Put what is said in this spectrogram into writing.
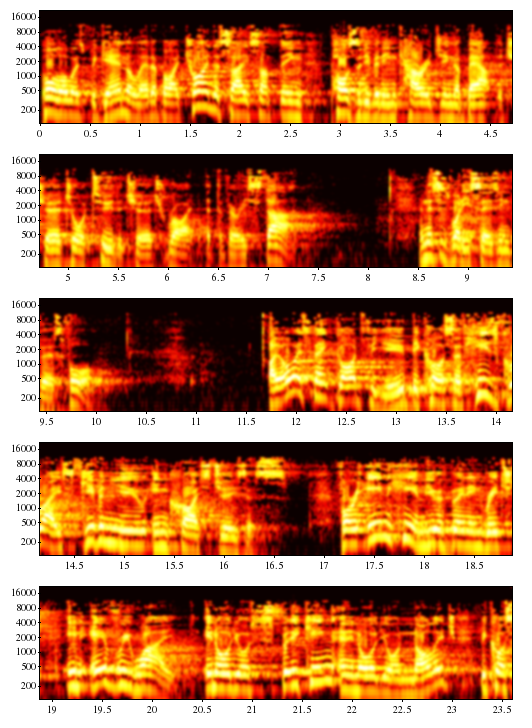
Paul always began the letter by trying to say something positive and encouraging about the church or to the church right at the very start. And this is what he says in verse 4. I always thank God for you because of His grace given you in Christ Jesus. For in Him you have been enriched in every way, in all your speaking and in all your knowledge, because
